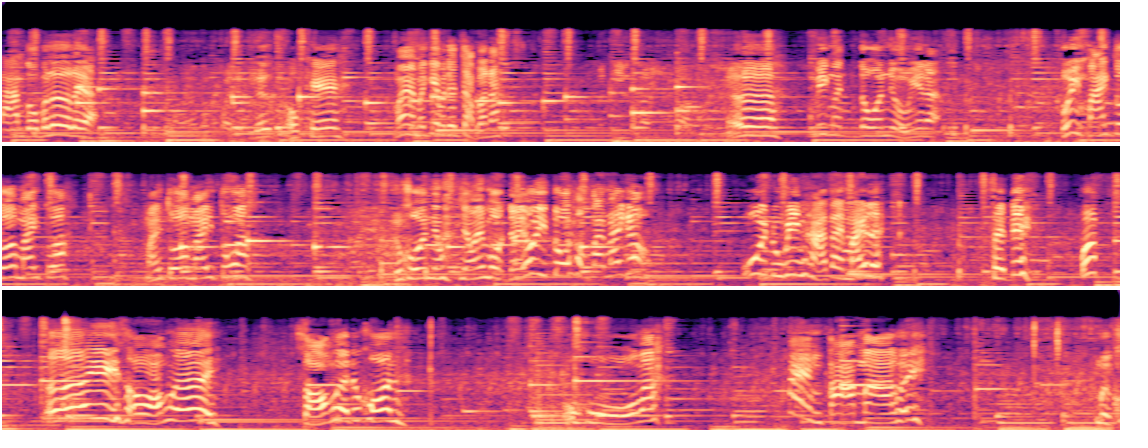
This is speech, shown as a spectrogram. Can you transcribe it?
ตามตัวเบลเลอร์เลยอะโอเค ไม่เมื่อกี้มันจะจับแล้วนะเออวิ่งมันโดนอยู่อย่างงี้นะอุ้ยไม้ตัวไม้ตัวไม้ตัวไม้ตัว ทุกคนยังยังไม่หมดยังโอ้ยโดนของไต่ไม้แล้วอุ้ยดูวิ่งหาไต่ไม้เลย เสร็จดิปุ๊บเอ้ยสองเลยสองเลยทุกคน โอ้โหมาแม่งตามมาเฮ้ยเหมือนโค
